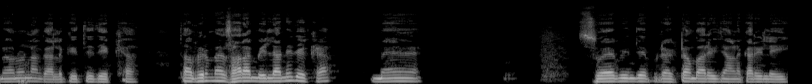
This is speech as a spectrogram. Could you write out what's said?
ਮੈਂ ਉਹਨਾਂ ਨਾਲ ਗੱਲ ਕੀਤੀ ਦੇਖਿਆ। ਤਾਂ ਫਿਰ ਮੈਂ ਸਾਰਾ ਮੇਲਾ ਨਹੀਂ ਦੇਖਿਆ। ਮੈਂ ਸੋਇਆਬੀਨ ਦੇ ਪ੍ਰੋਡਕਟਾਂ ਬਾਰੇ ਜਾਣਕਾਰੀ ਲਈ।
